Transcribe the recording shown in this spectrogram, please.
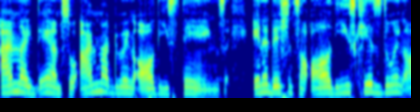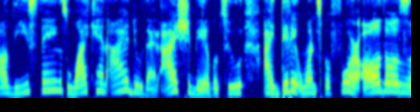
I'm like, damn, so I'm not doing all these things. In addition to all these kids doing all these things, why can't I do that? I should be able to. I did it once before. All those,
